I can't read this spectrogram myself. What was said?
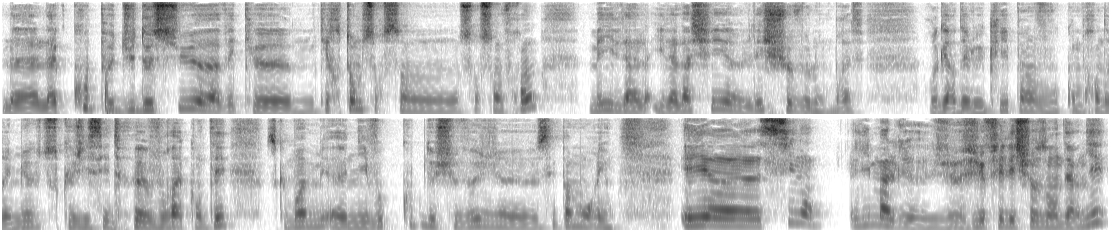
la, coupe du dessus euh, avec euh, qui retombe sur son sur son front, mais il a il a lâché euh, les cheveux longs. Bref, regardez le clip, hein, vous comprendrez mieux ce que j'essaie de vous raconter, parce que moi niveau coupe de cheveux, c'est pas mon rayon. Et sinon, Limal, je, fais les choses en dernier,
